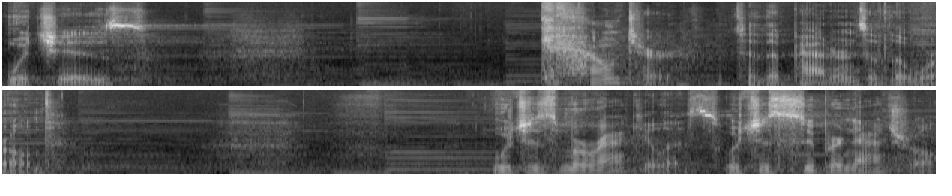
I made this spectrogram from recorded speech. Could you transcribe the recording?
which is counter to the patterns of the world, which is miraculous, which is supernatural.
